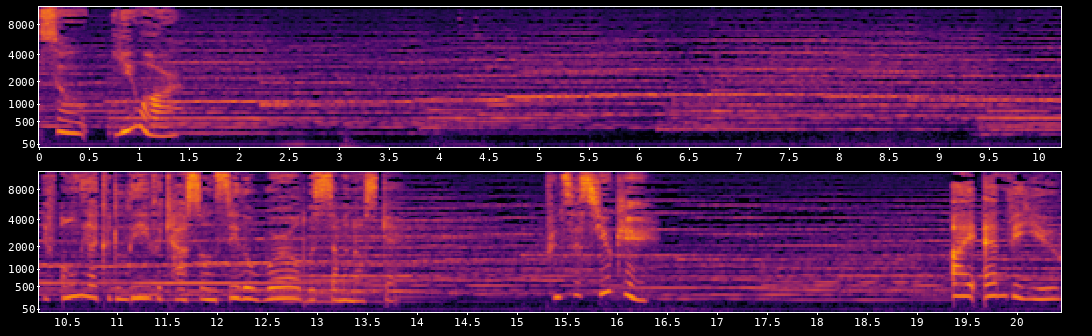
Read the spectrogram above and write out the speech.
So, you are... If only I could leave the castle and see the world with Samanosuke. Princess Yuki. I envy you.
